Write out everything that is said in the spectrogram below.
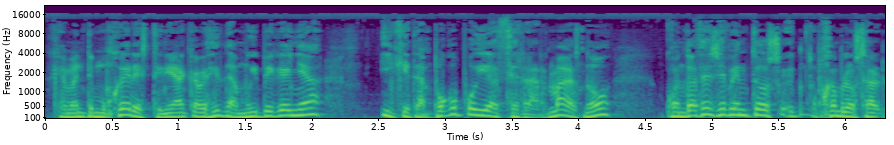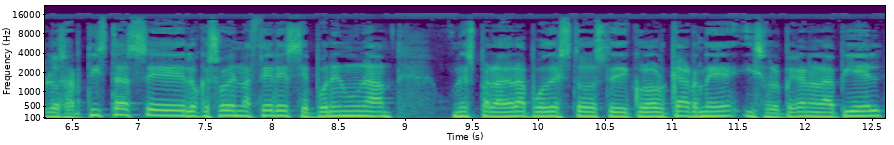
generalmente mujeres, tenía la cabecita muy pequeña y que tampoco podía cerrar más, ¿no? Cuando haces eventos, eh, por ejemplo, los, artistas eh, lo que suelen hacer es se ponen una, un esparadrapo de estos de color carne y se lo pegan a la piel,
